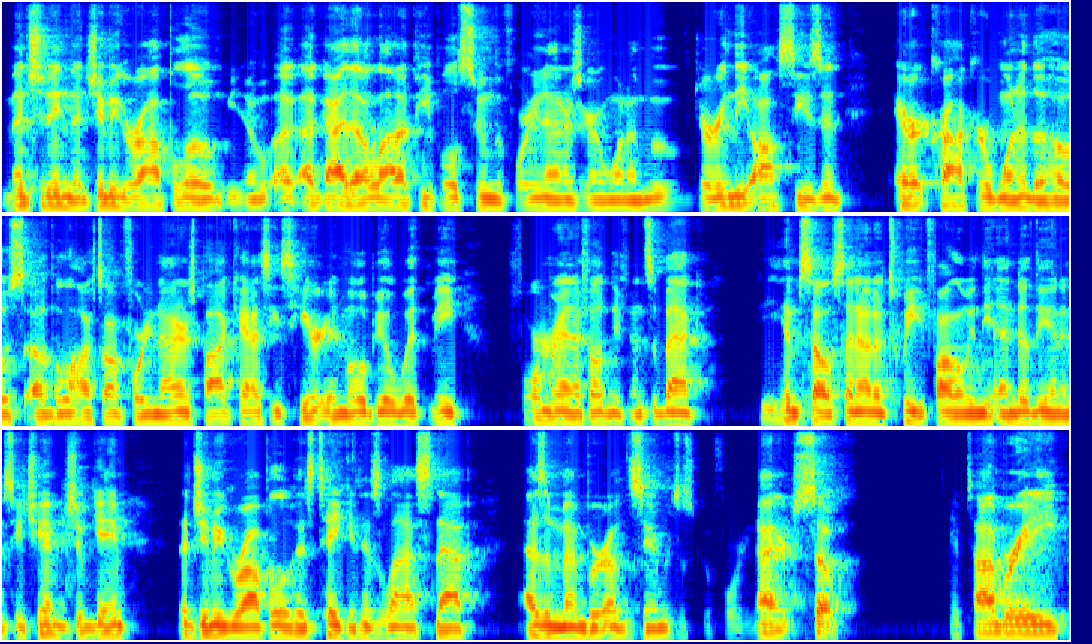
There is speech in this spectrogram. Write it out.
mentioning that Jimmy Garoppolo, you know, a, a guy that a lot of people assume the 49ers are going to want to move during the offseason. Eric Crocker, one of the hosts of the Locked On 49ers podcast, he's here in Mobile with me former NFL defensive back. He himself sent out a tweet following the end of the NFC Championship game that Jimmy Garoppolo has taken his last snap as a member of the San Francisco 49ers. So if Tom Brady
